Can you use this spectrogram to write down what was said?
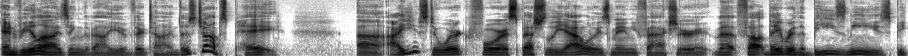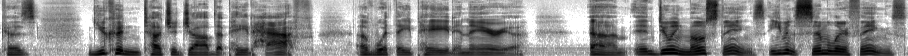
and realizing the value of their time, those jobs pay. Uh, I used to work for a specialty alloys manufacturer that thought they were the bee's knees because you couldn't touch a job that paid half of what they paid in the area. Um, and doing most things, even similar things,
